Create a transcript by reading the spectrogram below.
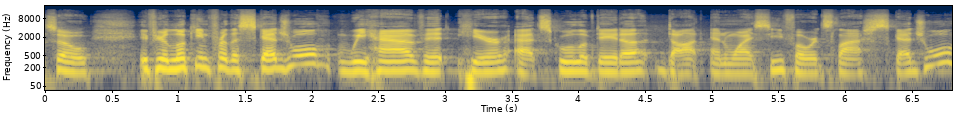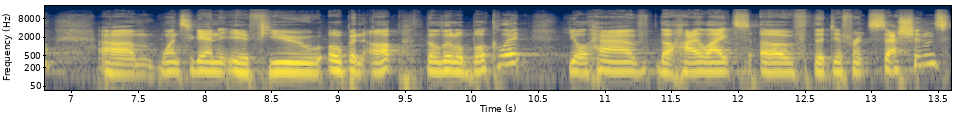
So if you're looking for the schedule, we have it here at schoolofdata.nyc forward slash schedule. Um, once again, if you open up the little booklet, you'll have the highlights of the different sessions.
